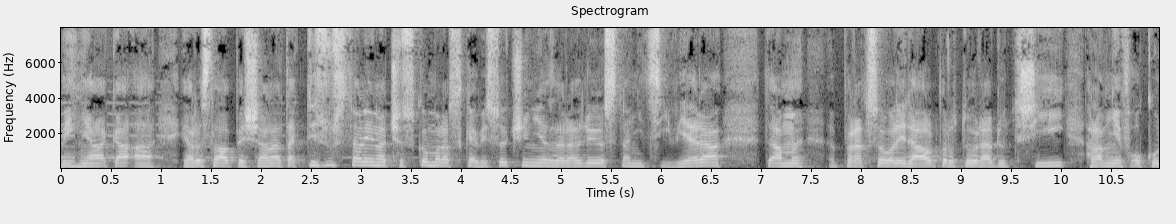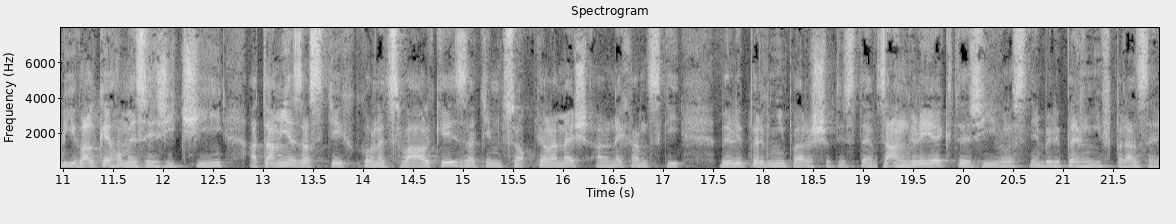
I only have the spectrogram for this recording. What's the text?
Vyhňáka a Jaroslava Pešana, tak ty zůstali na Českomoravské Vysočině za radiostanicí Věra. Tam pracovali dál pro tu radu tří, hlavně v okolí Velkého Meziříčí a tam je zastih konec války, zatímco Kelemeš a Nechanský byli první parašutisté z Anglie, kteří vlastně byli první v Praze.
